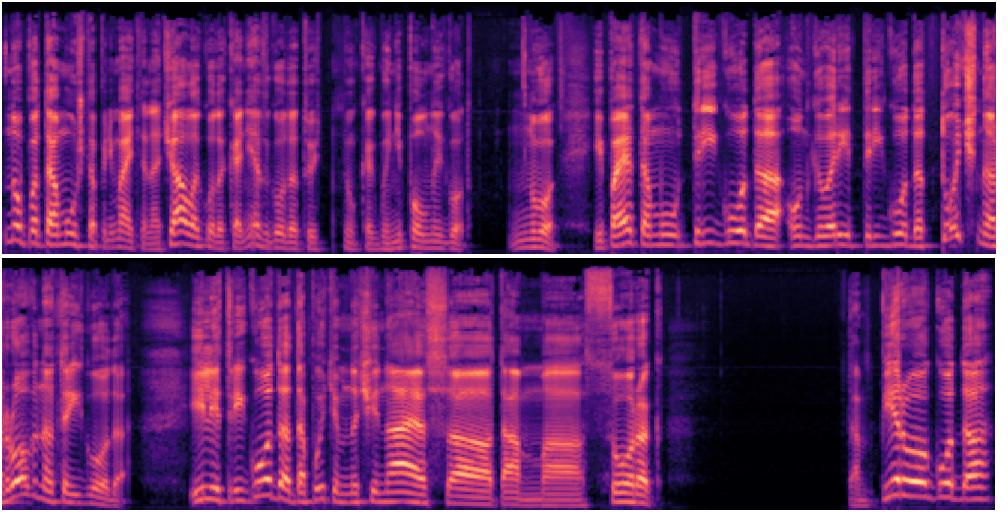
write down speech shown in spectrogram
Ну, потому что, понимаете, начало года, конец года, то есть, ну, как бы не полный год. Вот. И поэтому три года, он говорит три года точно, ровно три года. Или три года, допустим, начиная с а, там 40, а, там, первого года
